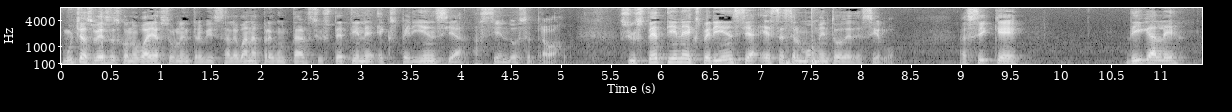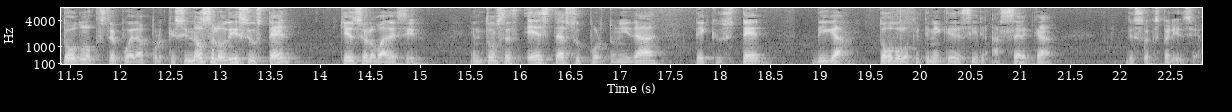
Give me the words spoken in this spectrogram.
Muchas veces cuando vaya a hacer una entrevista le van a preguntar si usted tiene experiencia haciendo ese trabajo. Si usted tiene experiencia, ese es el momento de decirlo. Así que dígale todo lo que usted pueda, porque si no se lo dice usted, ¿quién se lo va a decir? Entonces, esta es su oportunidad de que usted diga todo lo que tiene que decir acerca de su experiencia.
